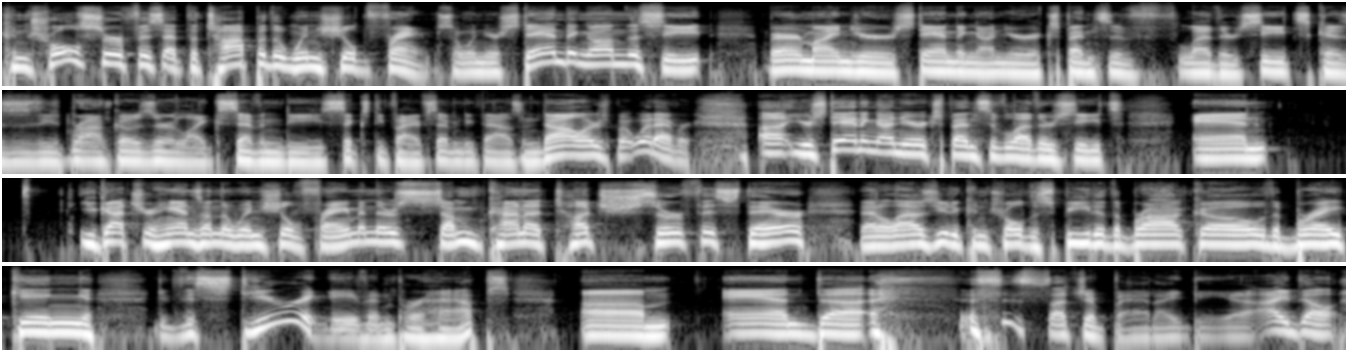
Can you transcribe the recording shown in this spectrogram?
control surface at the top of the windshield frame. So when you're standing on the seat, bear in mind you're standing on your expensive leather seats because these Broncos are like 70, 65, 70,000 dollars, but whatever. Uh, you're standing on your expensive leather seats and you got your hands on the windshield frame and there's some kind of touch surface there that allows you to control the speed of the Bronco, the braking, the steering, even perhaps. Um, and uh, this is such a bad idea. I don't,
